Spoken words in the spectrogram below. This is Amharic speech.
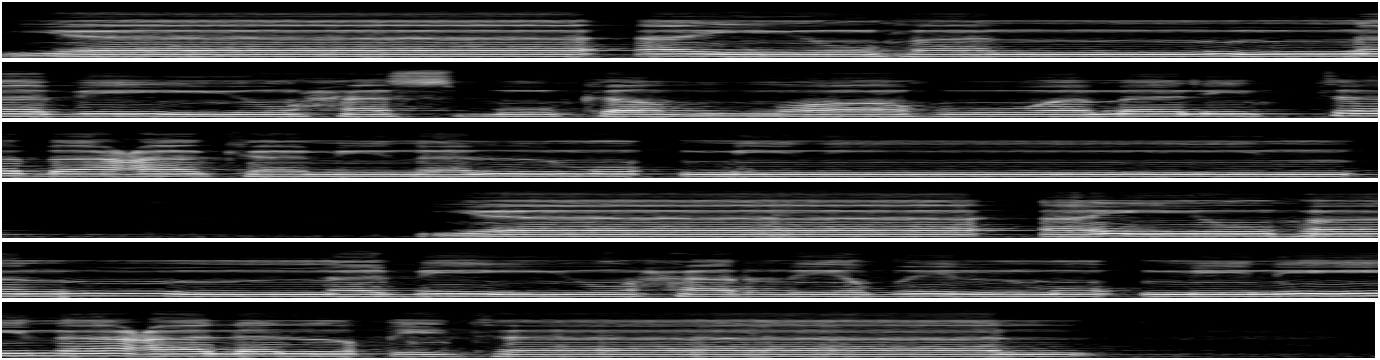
يا أيها النبي حسبك الله ومن اتبعك من المؤمنين. يا أيها النبي حرض المؤمنين على القتال.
